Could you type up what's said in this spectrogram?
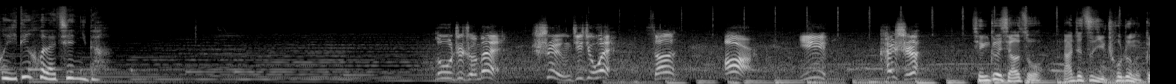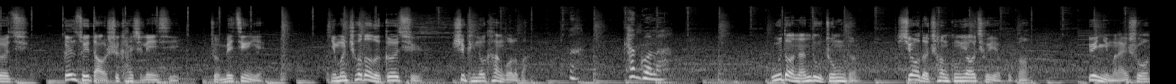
我一定会来接你的。录制准备，摄影机就位，三、二、一，开始。请各小组拿着自己抽中的歌曲，跟随导师开始练习，准备竞演。你们抽到的歌曲，视频都看过了吧？嗯，看过了。舞蹈难度中等，需要的唱功要求也不高。对你们来说，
